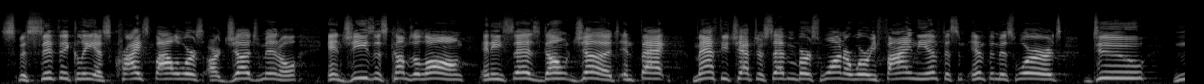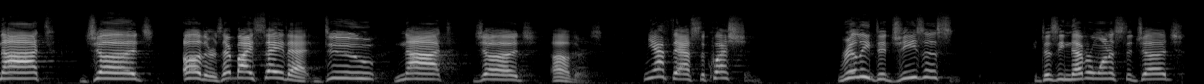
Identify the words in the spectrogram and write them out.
specifically as Christ followers, are judgmental. And Jesus comes along and he says, Don't judge. In fact, Matthew chapter 7, verse 1 are where we find the infamous words, Do not judge others. Everybody say that. Do not judge others. And you have to ask the question really, did Jesus does he never want us to judge?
